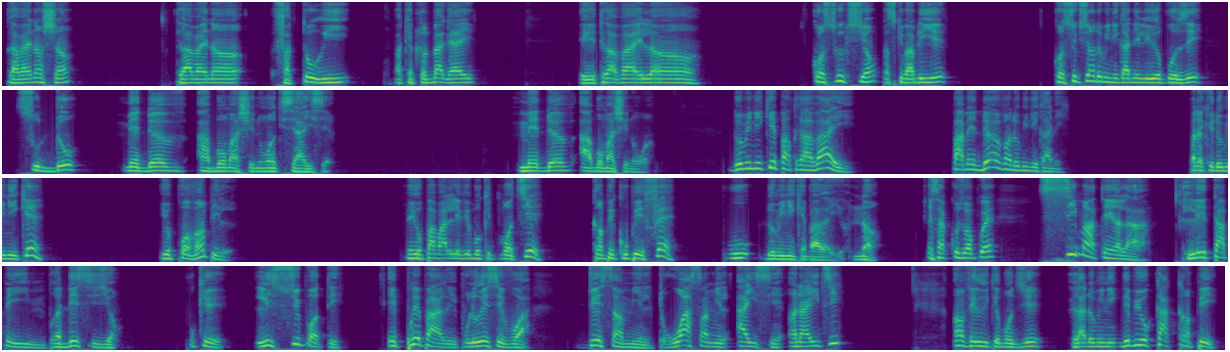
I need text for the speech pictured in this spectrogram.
Travail dans champ, travail dans factory, paquet l'autre bagaille. Et travail dans construction parce que pas oublier construction dominicaine il reposé sous dos main d'œuvre à bon marché noir qui c'est haïtien. Main d'œuvre à bon marché noir. Dominicain pas travail pas main d'œuvre en Dominicanie pendant que dominicain yo pauvre en pile mais yo pas pas lever beaucoup de mortier, camper couper fait pour Dominique pareil. Non. Et ça cause après si matin là l'état pays prend décision pour que les supporter et préparer pour le recevoir 200 000, 300 000 Haïtiens en Haïti, en vérité, mon Dieu, la Dominique, depuis au cas campé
